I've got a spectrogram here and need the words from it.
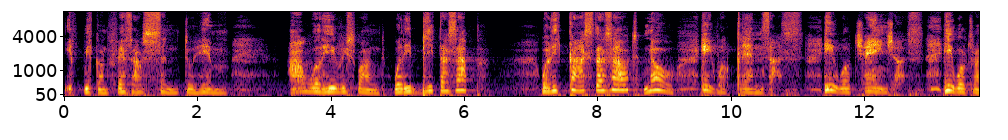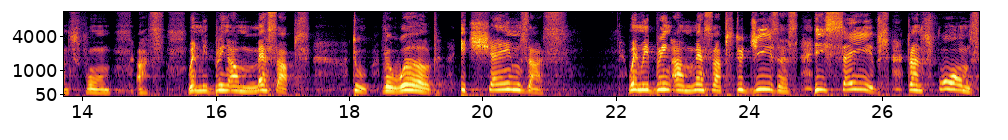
If we confess our sin to Him, how will He respond? Will He beat us up? Will he cast us out? No. He will cleanse us. He will change us. He will transform us. When we bring our mess ups to the world, it shames us. When we bring our mess ups to Jesus, He saves, transforms,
